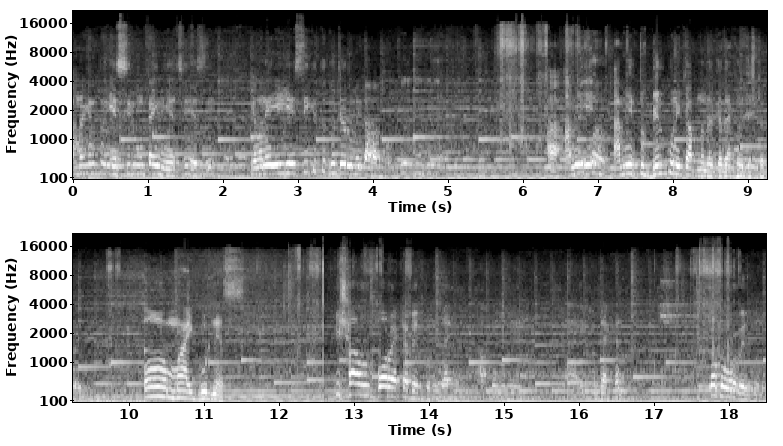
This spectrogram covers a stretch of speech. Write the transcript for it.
আমরা কিন্তু এসি রুমটাই নিয়েছি এসি এবং এই এসি কিন্তু দুটো রুমে কাভার করবে। আমি আমি একটু বেলকুনিটা আপনাদেরকে দেখানোর চেষ্টা করি। ও মাই গুডনেস। বিশাল বড় একটা বেলকুনি, দেখেন, আপনি যদি একটু দেখেন, কত বড় বেলকুনি।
